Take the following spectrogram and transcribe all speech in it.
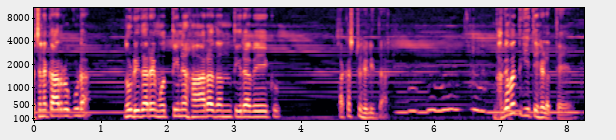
ವಚನಕಾರರು ಕೂಡ ನುಡಿದರೆ ಮುತ್ತಿನ ಹಾರದಂತಿರಬೇಕು. ಸಾಕಷ್ಟು ಹೇಳಿದ್ದಾರೆ. ಭಗವದ್ಗೀತೆ ಹೇಳುತ್ತೆ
